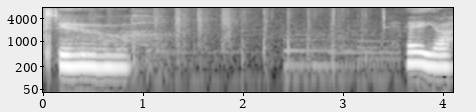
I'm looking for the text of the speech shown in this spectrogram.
do, do. Hey, yeah.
